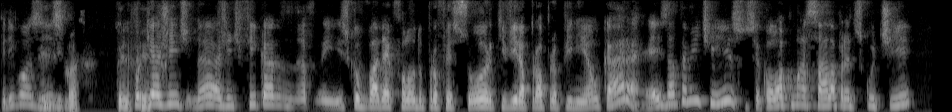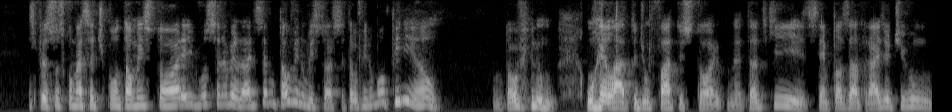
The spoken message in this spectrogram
perigosíssima. Perfeito. Porque a gente, né, a gente fica. Isso que o Vadeco falou do professor, que vira a própria opinião. Cara, é exatamente isso. Você coloca uma sala para discutir, as pessoas começam a te contar uma história e você, na verdade, você não está ouvindo uma história, você está ouvindo uma opinião. Não está ouvindo um, um, relato de um fato histórico. Né? Tanto que, tempos atrás, eu tive um,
